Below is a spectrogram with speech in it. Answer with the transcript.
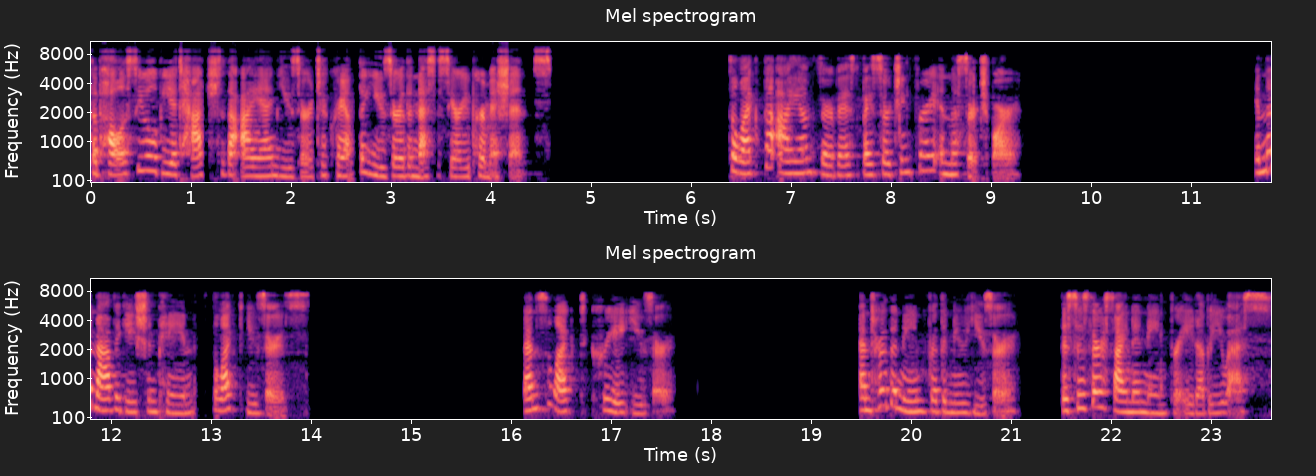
The policy will be attached to the IAM user to grant the user the necessary permissions. Select the IAM service by searching for it in the search bar. In the navigation pane, select Users. Then select Create User. Enter the name for the new user. This is their sign-in name for AWS.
